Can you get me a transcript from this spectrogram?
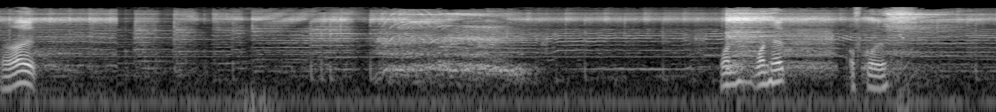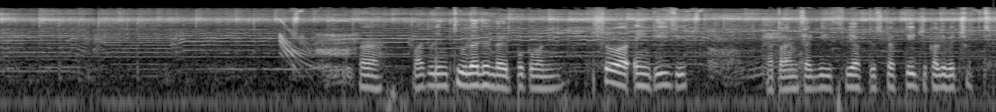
Alright. One one hit? Of course. Uh, battling two legendary Pokemon sure ain't easy. At times like these, we have to strategically retreat.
